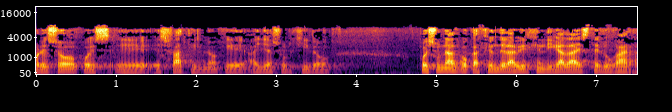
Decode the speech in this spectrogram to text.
Por eso, pues, eh, es fácil, ¿no? Que haya surgido, pues, una advocación de la Virgen ligada a este lugar,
